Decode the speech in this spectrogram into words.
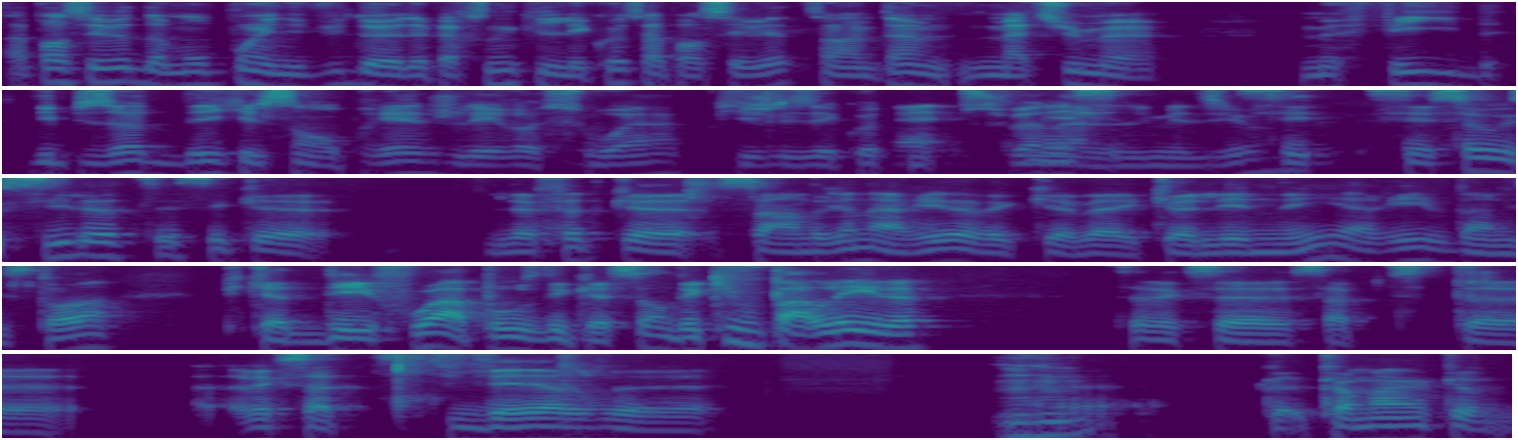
Ça passait vite de mon point de vue de, de personnes qui l'écoutent, ça passait vite. En même temps, Mathieu me, me feed d'épisodes dès qu'ils sont prêts, je les reçois, puis je les écoute Mais- souvent mais dans l'immédiat. C'est- C'est ça aussi, là, tu sais, c'est que le fait que Sandrine arrive avec, euh, ben, que l'aîné arrive dans l'histoire, puis que des fois, elle pose des questions. De qui vous parlez, là? Tu sais, avec sa, sa petite, euh, avec sa petite verve, euh, Mhm. co- comment, comme,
